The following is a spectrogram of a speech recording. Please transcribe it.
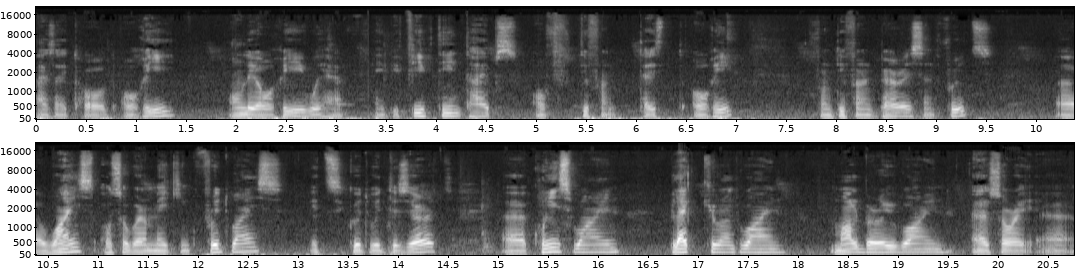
As I told oghi, only oghi, we have maybe 15 types of different taste oghi from different berries and fruits. Uh, wines, also we're making fruit wines. It's good with dessert. Uh, Queen's wine, black currant wine, mulberry wine, uh, sorry, uh,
